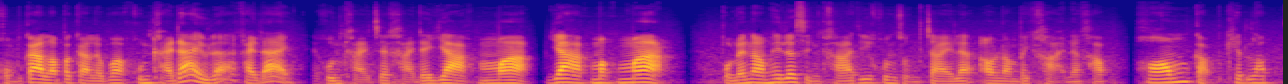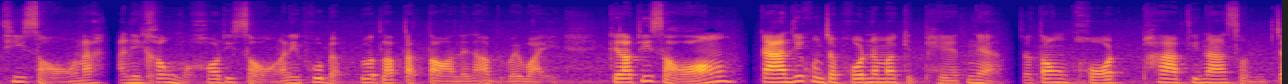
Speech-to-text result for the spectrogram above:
ผมกล้ารับประกันเลยว่าคุณขายได้อยู่แล้วขายได้ แต่คุณขายจะขายได้ยากมาก ยากมากๆ ผมแนะนำให้เลือกสินค้าที่คุณสนใจและเอานำไปขายนะครับ พร้อมกับเคล็ดลับที่สองนะอันนี้เข้าหัวข้อที่สองอันนี้พูดแบบรวดลับตัดตอนเลยนะเอาแบบไวๆ เคล็ดลับที่สองการที่คุณจะโพสต์ใน Marketplace เนี่ยจะต้องโพสต์ภาพที่น่าสนใจ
